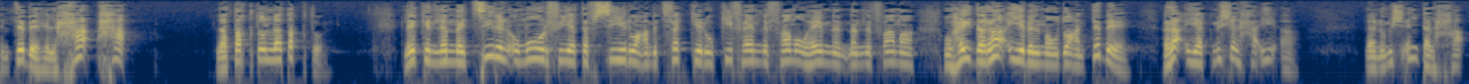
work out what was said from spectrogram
انتبه الحق حق. لا تقتل لا تقتل. لكن لما تصير الأمور فيها تفسير وعم تفكر وكيف هي بنفهمها وهي ما بنفهمها وهيدا رأيي بالموضوع انتبه. رأيك مش الحقيقة. لأنه مش أنت الحق.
